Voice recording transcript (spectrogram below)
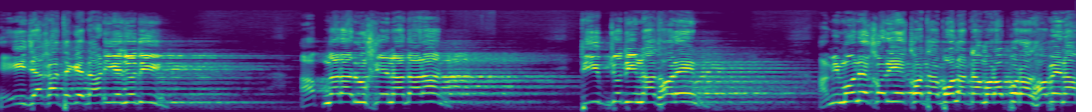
এই জায়গা থেকে দাঁড়িয়ে যদি আপনারা রুখে না দাঁড়ান, টিপ যদি না ধরেন, আমি মনে করি এ কথা বলাটা আমার অপরাধ হবে না।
